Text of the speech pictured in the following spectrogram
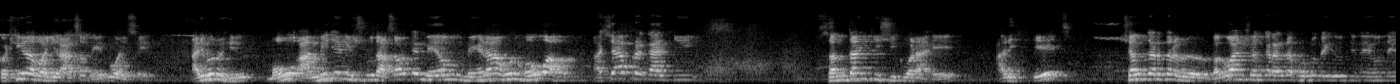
कठीण वज्राचं भेद वैसे आणि म्हणून हिंद मऊ आम्ही जे विष्णुदास आहोत ते मेळ मेणाहून मऊ आहोत. अशा प्रकारची संतांची शिकवण आहे. आणि हेच शंकर तर भगवान शंकरांचा फोटो ते घेऊन तिथे होते.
